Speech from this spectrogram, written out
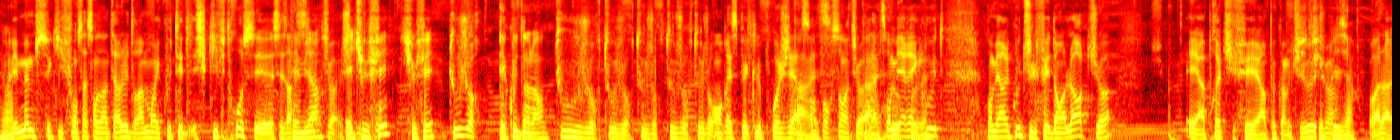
Ouais. Mais même ceux qui font ça sans interlude, vraiment écoutez. Je kiffe trop ces, ces artistes. bien tu vois. Je Et tu le fais Tu le fais trop. Toujours. T'écoutes dans l'ordre Toujours, toujours, toujours, toujours, toujours. On respecte le projet à Par 100%, tu vois. La première écoute, première écoute, tu le fais dans l'ordre, tu vois. Et après, tu fais un peu comme tu veux, tu vois. plaisir. Voilà.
